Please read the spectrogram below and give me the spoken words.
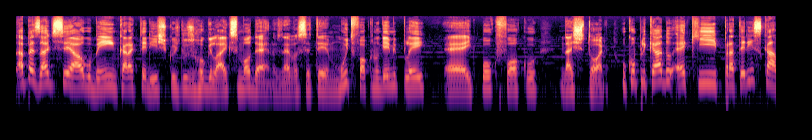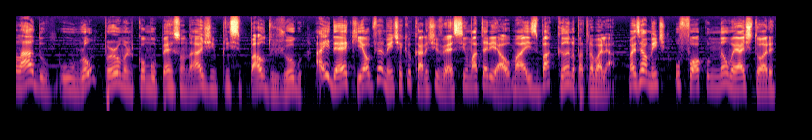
Apesar de ser algo bem característico dos roguelikes modernos, né? Você ter muito foco no gameplay, é, e pouco foco na história. O complicado é que, para terem escalado o Ron Perlman como personagem principal do jogo, a ideia aqui, obviamente, é que o cara tivesse um material mais bacana para trabalhar. Mas realmente, o foco não é a história,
